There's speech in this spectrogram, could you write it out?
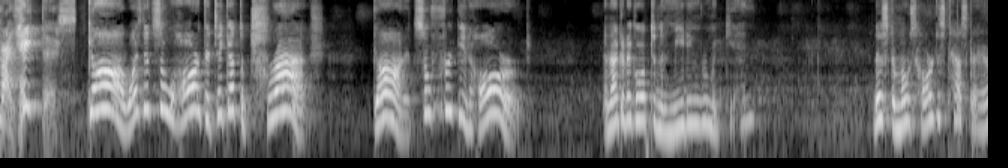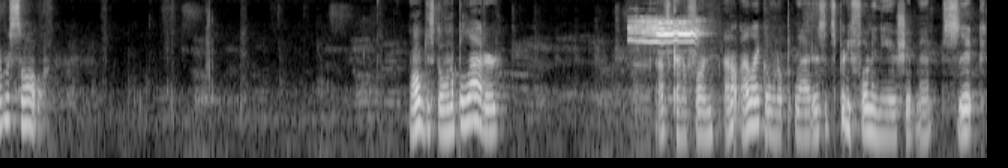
I hate this. God, why is it so hard to take out the trash? God, it's so freaking hard. And I gotta go up to the meeting room again? This is the most hardest task I ever saw. Well, just going up a ladder. That's kind of fun. I don't. I like going up ladders. It's pretty fun in the airship, man. Sick.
